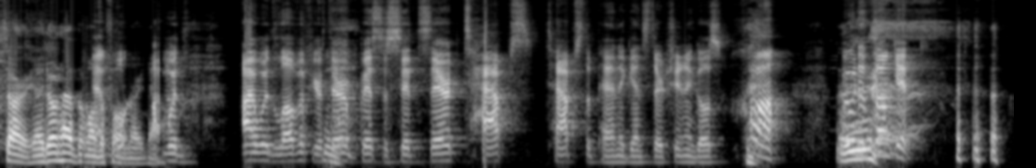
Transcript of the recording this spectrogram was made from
Sorry, I don't have them on the phone right now. I would, I would love if your therapist sits there, taps taps the pen against their chin, and goes, "Huh." Who'd have thunk it?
